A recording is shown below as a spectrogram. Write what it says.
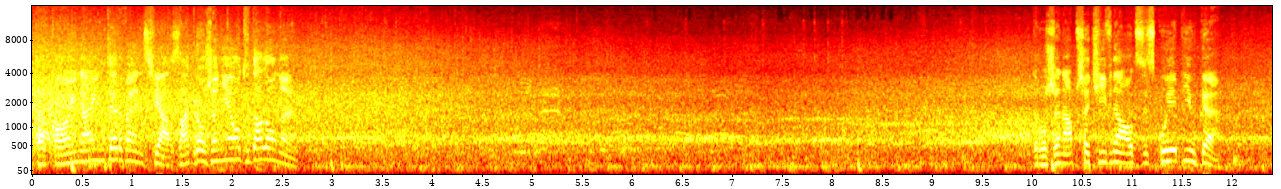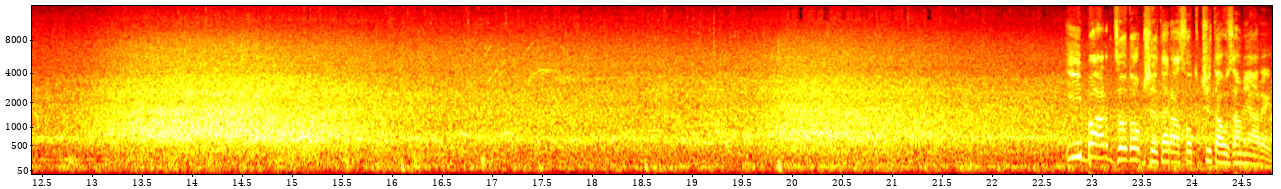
Spokojna interwencja, zagrożenie oddalone. Drużyna przeciwna odzyskuje piłkę. I bardzo dobrze teraz odczytał zamiary.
